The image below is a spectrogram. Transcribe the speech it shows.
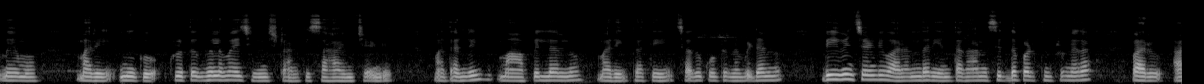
మేము మరి నీకు కృతజ్ఞులమై జీవించడానికి సహాయం చేయండి. మా తండ్రి మా పిల్లలను మరి ప్రతి చదువుకుంటున్న బిడ్డలను దీవించండి. వారందరూ ఎంతగానో సిద్ధపడుతుంటుండగా వారు ఆ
